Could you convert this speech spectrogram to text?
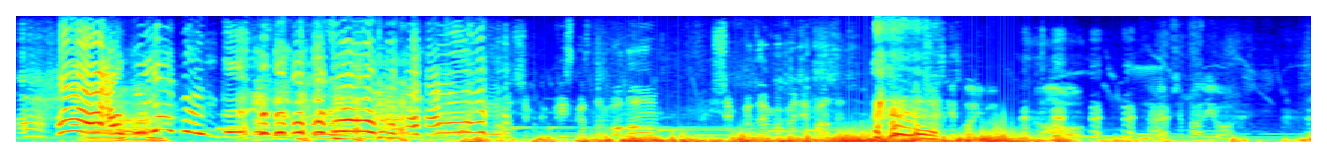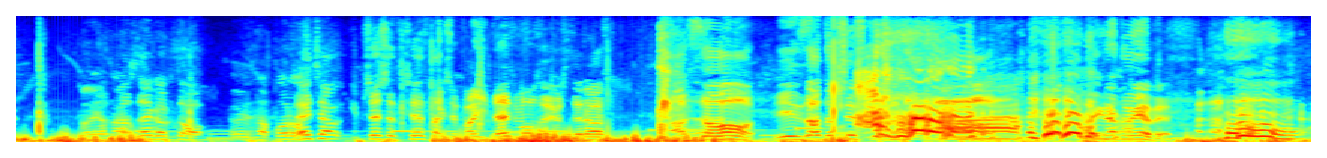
Aha. Będę. Dlatego dlatego będzie miała pani trochę łatwiej. Chodź szybko, blisko z tą wodą i szybko ten, bo będzie parzyć. Wszystkie spaliłem. No. Trochę przypaliło. To jest każdego, kto To jest na porost. leciał i przeszedł chrzest, także pani też może już teraz. A co? I za to wszystko. że tak. No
